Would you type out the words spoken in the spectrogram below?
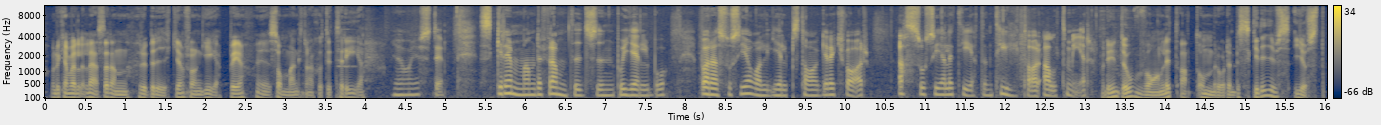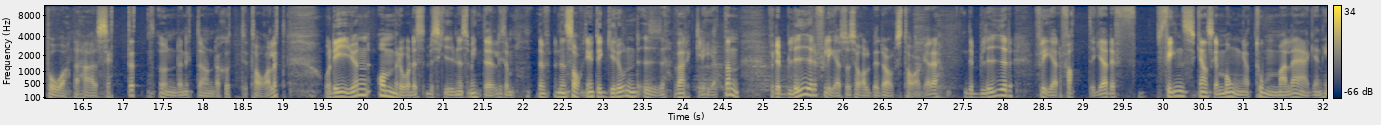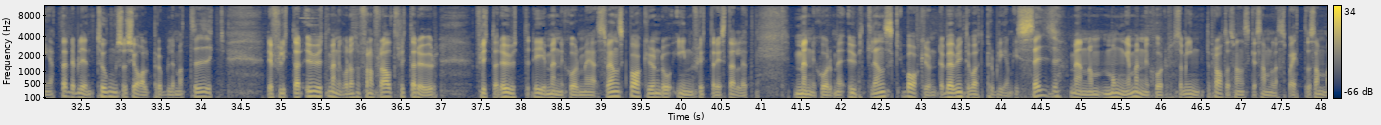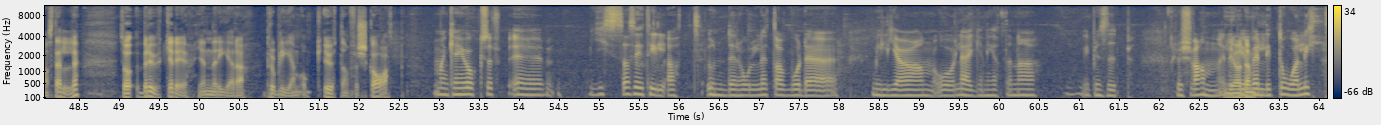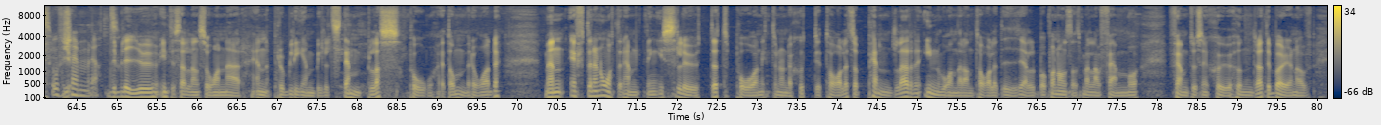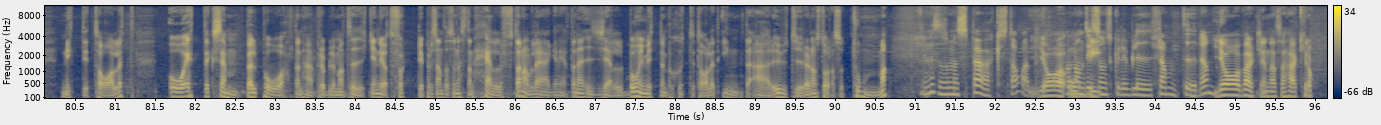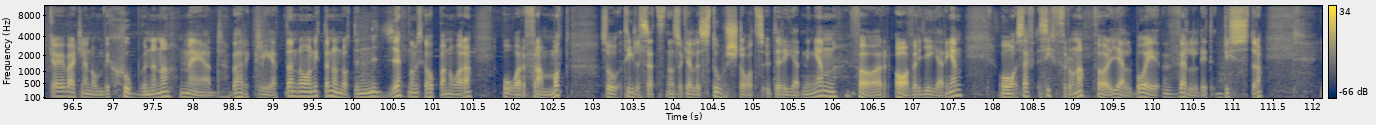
Och du kan väl läsa den rubriken från GP i sommaren 1973. Ja, just det. Skrämmande framtidssyn på Hjällbo. Bara socialhjälpstagare kvar. Asocialiteten tilltar allt mer. Och det är inte ovanligt att områden beskrivs just på det här sättet under 1970-talet. Och det är ju en områdesbeskrivning som inte, liksom, den, den saknar inte grund i verkligheten. För det blir fler socialbidragstagare, det blir fler fattiga, det finns ganska många tomma lägenheter, det blir en tung social problematik. Det flyttar ut människor, de som framförallt flyttar ur flyttar ut, det är människor med svensk bakgrund och inflyttar istället människor med utländsk bakgrund. Det behöver inte vara ett problem i sig, men om många människor som inte pratar svenska samlas på ett och samma ställe så brukar det generera problem och utanförskap. Man kan ju också eh, gissa sig till att underhållet av både miljön och lägenheterna i princip försvann eller ja, blev de, väldigt dåligt och försämrat. Det blir ju inte sällan så när en problembild stämplas på ett område. Men efter en återhämtning i slutet på 1970-talet så pendlar invånarantalet i Hjällbo på någonstans mellan 5 och 5700 till början av 90-talet. Och ett exempel på den här problematiken är att 40 procent, alltså nästan hälften av lägenheterna i Hjällbo i mitten på 70-talet inte är uthyrda. De står alltså tomma. Det är nästan som en spökstad ja, av någonting det, som skulle bli framtiden. Ja, verkligen. Alltså här krockar ju verkligen de visionerna med verkligheten. Och 1989, om vi ska hoppa några år framåt, så tillsätts den så kallade storstadsutredningen för, av regeringen. Och siffrorna för Hjällbo är väldigt dystra.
